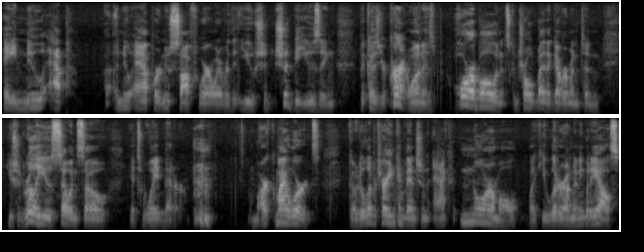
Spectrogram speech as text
a new app, a new app or new software or whatever that you should should be using because your current one is horrible and it's controlled by the government and you should really use so and so. It's way better. Mark my words go to Libertarian Convention, act normal like you would around anybody else,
